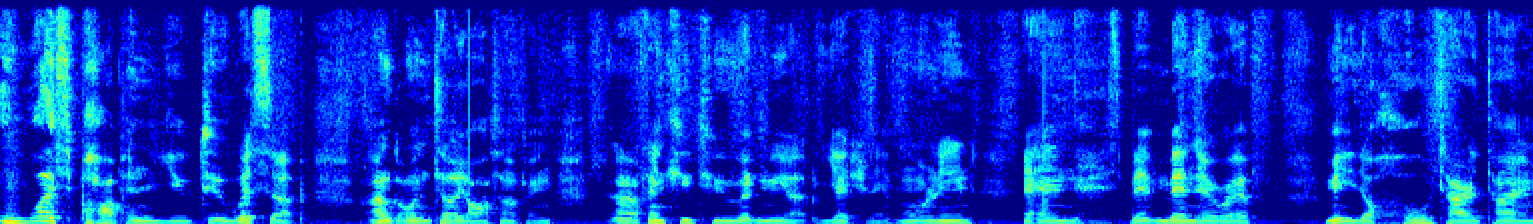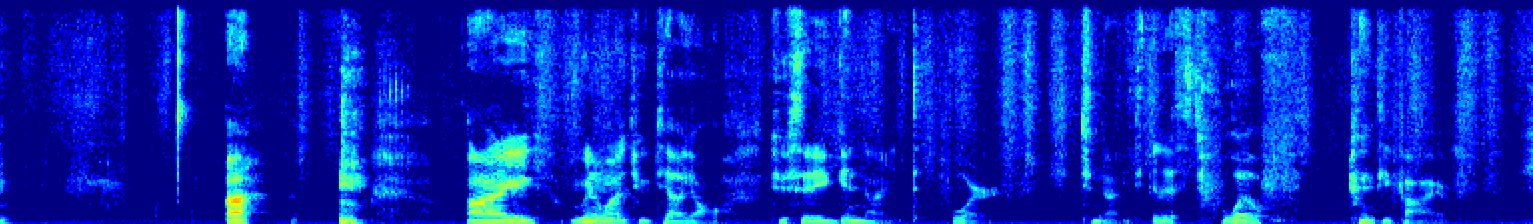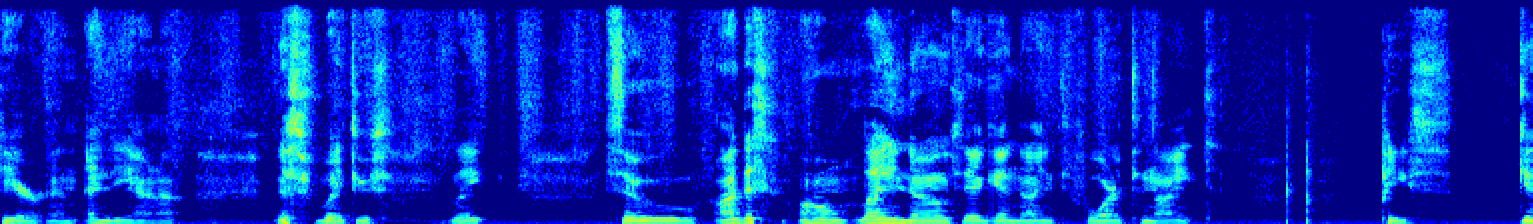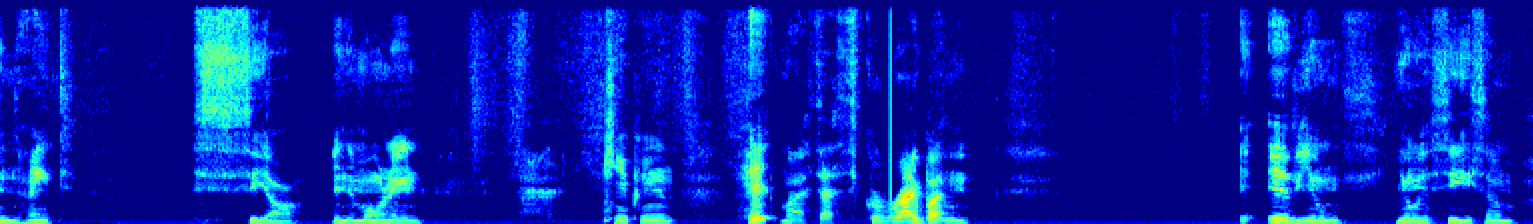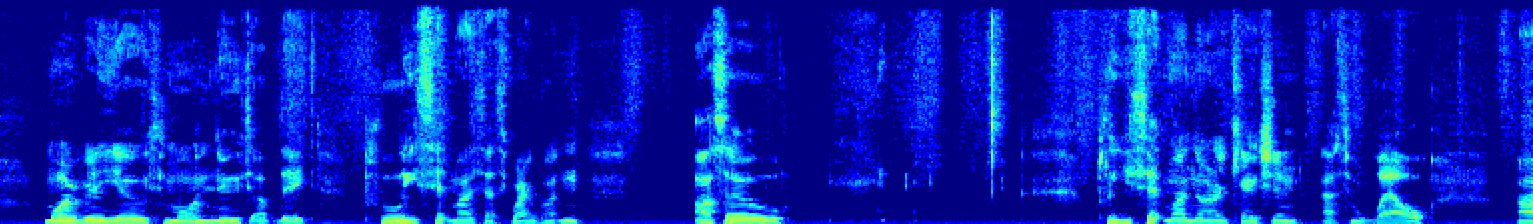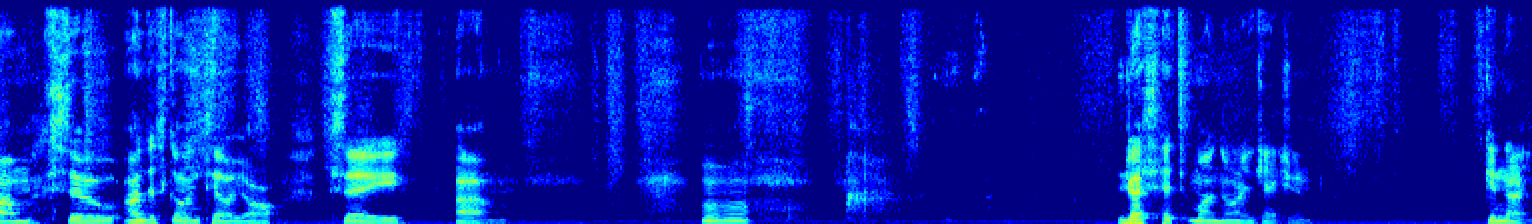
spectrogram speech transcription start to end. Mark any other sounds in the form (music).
What's poppin' YouTube? What's up? I'm going to tell y'all something. Uh, thank you to wake me up yesterday morning and been, been there with me the whole entire time. Uh, (clears throat) I really want to tell y'all to say good night for tonight. It is 12.25 here in Indiana. It's way too late. So I just um let you know say good night for tonight. Peace. Good night. See y'all in the morning. Keeping hit my subscribe button if you you want to see some more videos, more news updates, please hit my subscribe button. Also, please hit my notification as well. Um, so I'm just gonna tell y'all, say, um, mm just hit my notification. Good night.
